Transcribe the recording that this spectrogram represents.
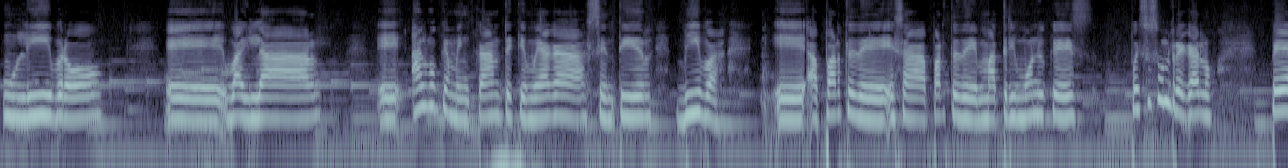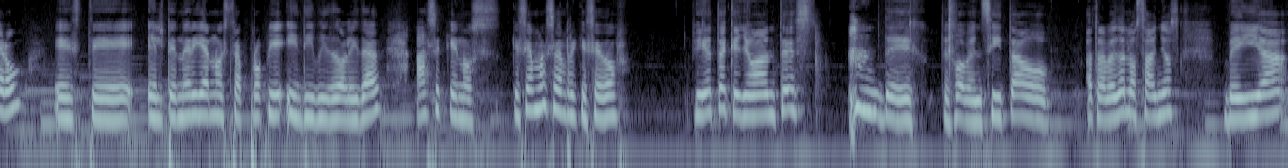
un libro, eh, bailar, eh, algo que me encante, que me haga sentir viva. Eh, aparte de esa parte de matrimonio que es, pues es un regalo, pero este, el tener ya nuestra propia individualidad hace que nos, que sea más enriquecedor. Fíjate que yo antes de, jovencita o a través de los años veía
